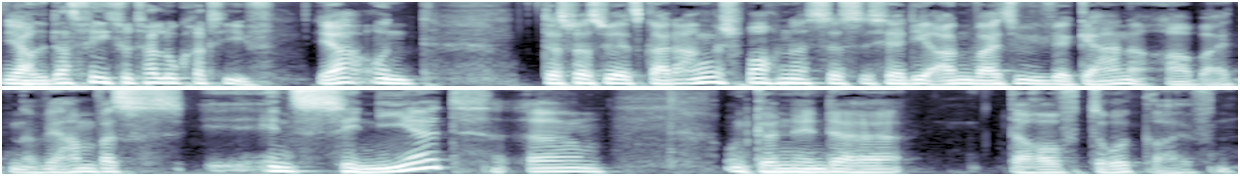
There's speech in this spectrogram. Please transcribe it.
Ja. Also das finde ich total lukrativ. Ja, und das, was du jetzt gerade angesprochen hast, das ist ja die Art und Weise, wie wir gerne arbeiten. Wir haben was inszeniert ähm, und können hinterher darauf zurückgreifen.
